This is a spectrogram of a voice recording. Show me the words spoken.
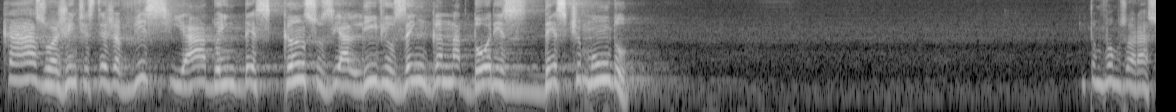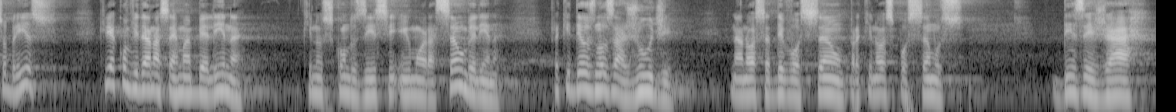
caso a gente esteja viciado em descansos e alívios enganadores deste mundo. Então vamos orar sobre isso. Queria convidar nossa irmã Belina que nos conduzisse em uma oração, Belina, para que Deus nos ajude na nossa devoção, para que nós possamos desejar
